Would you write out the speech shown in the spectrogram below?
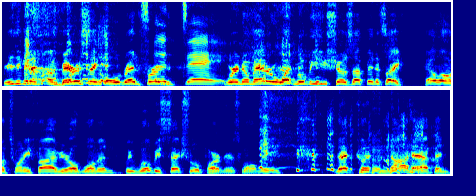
Were you thinking of embarrassing old Redford, Today. where no matter what movie he shows up in, it's like, "Hello, 25 year old woman. We will be sexual partners, won't we?" that could not happen.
